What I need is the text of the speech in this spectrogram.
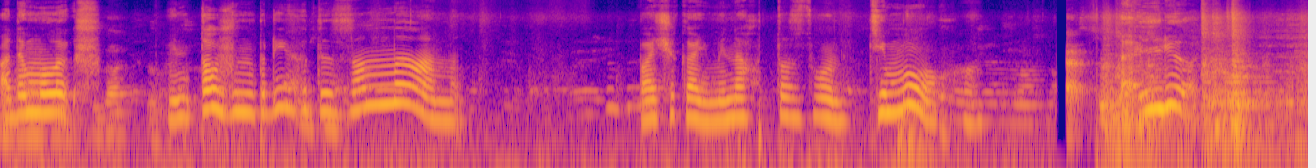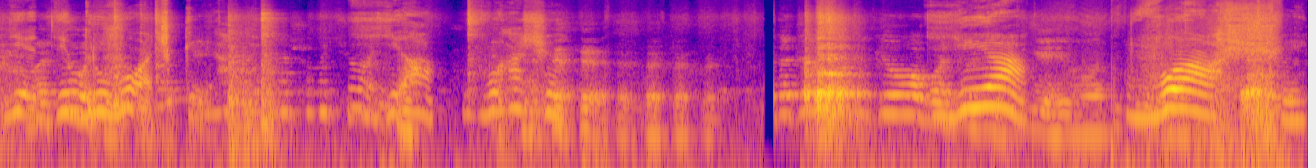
а де малиш? Він должен приїхати за нами. Почекай, мене хто дзвонить. Тимоха. Алло, є ті дружочки. Я ваші. Я ваші.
